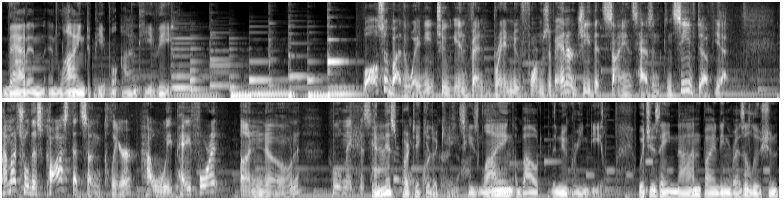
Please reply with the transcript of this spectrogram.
That and, and lying to people on TV. We'll also, by the way, need to invent brand new forms of energy that science hasn't conceived of yet. How much will this cost? That's unclear. How will we pay for it? Unknown. Who will make this happen? In this particular case, he's lying about the New Green Deal, which is a non binding resolution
